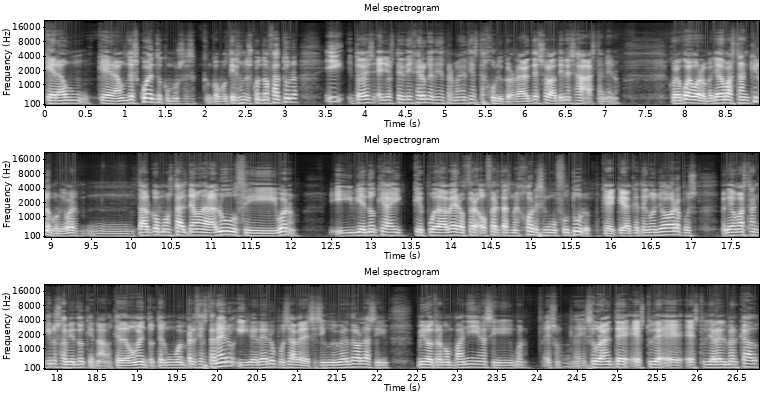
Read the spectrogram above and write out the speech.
que era un, que era un descuento, como, como tienes un descuento en factura, y entonces ellos te dijeron que tienes permanencia hasta julio, pero realmente solo la tienes hasta enero. Con lo cual, bueno, me quedo más tranquilo porque, ver, mm, tal como está el tema de la luz y, bueno, y viendo que hay que pueda haber ofertas mejores en un futuro que, que la que tengo yo ahora, pues me quedo más tranquilo sabiendo que nada, que de momento tengo un buen precio hasta enero y en enero pues ya veré si sigo Iberdrola, si miro otra compañía, si, bueno, eso, eh, seguramente eh, estudiaré el mercado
